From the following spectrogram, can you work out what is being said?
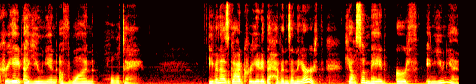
create a union of one whole day. Even as God created the heavens and the earth, He also made earth in union.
